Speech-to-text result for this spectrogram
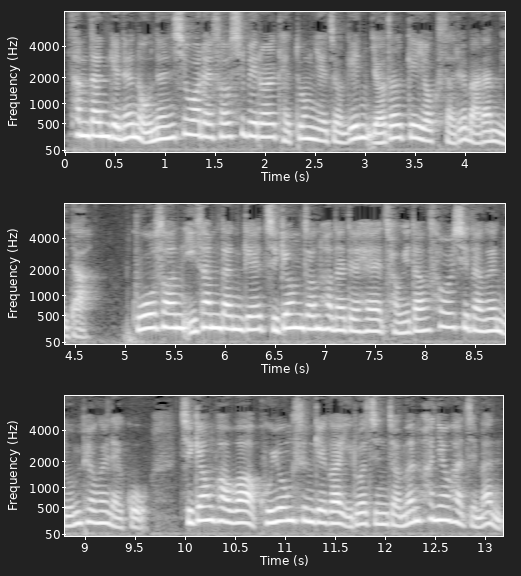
3단계는 오는 10월에서 11월 개통 예정인 8개 역사를 말합니다. 9호선 2, 3단계 직영 전환에 대해 정의당 서울시당은 논평을 내고 직영화와 고용 승계가 이뤄진 점은 환영하지만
